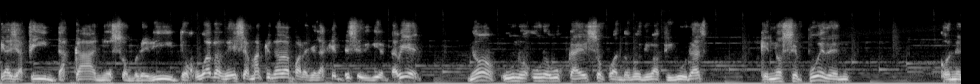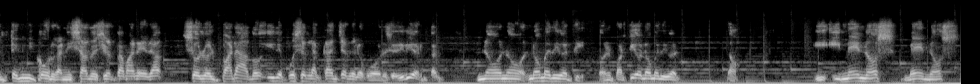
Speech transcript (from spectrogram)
Que haya pintas, caños, sombreritos, jugadas de esas, más que nada para que la gente se divierta bien. ¿No? Uno, uno busca eso cuando vos llevas figuras que no se pueden con el técnico organizado de cierta manera, solo el parado y después en la cancha que los jugadores se diviertan. No, no, no me divertí. Con el partido no me divertí. No. Y menos, menos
